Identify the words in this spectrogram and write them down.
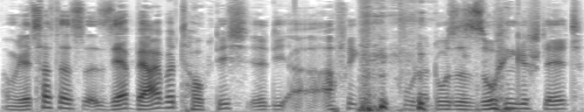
Aber jetzt hat das sehr werbetauglich äh, die Afrika-Cola-Dose so hingestellt.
